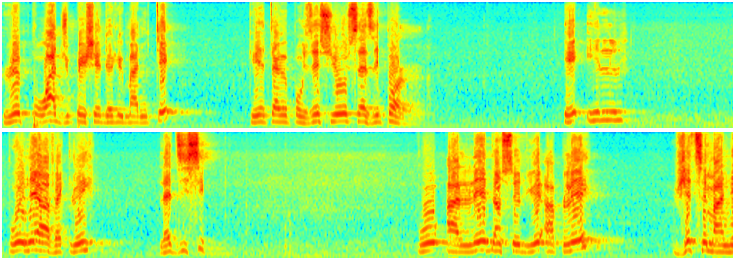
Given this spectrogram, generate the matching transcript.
le poids du péché de l'humanité qui était reposé sur ses épaules. et il prenait avec lui les disciples pour aller dans ce lieu appelé Gethsemane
